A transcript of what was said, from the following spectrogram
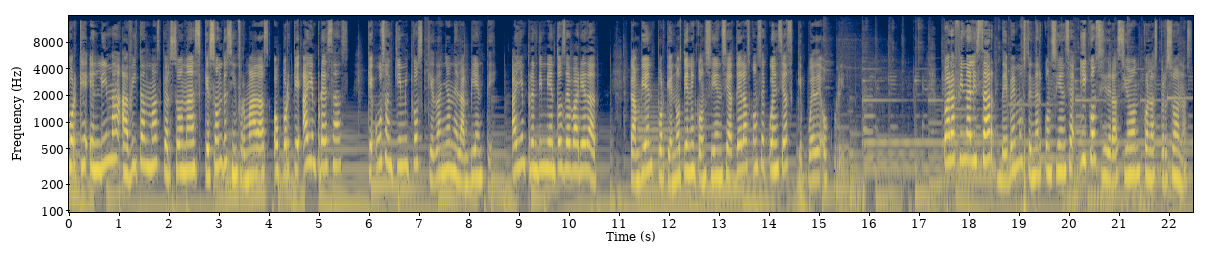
porque en Lima habitan más personas que son desinformadas o porque hay empresas que usan químicos que dañan el ambiente. Hay emprendimientos de variedad. También porque no tienen conciencia de las consecuencias que puede ocurrir. Para finalizar, debemos tener conciencia y consideración con las personas.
